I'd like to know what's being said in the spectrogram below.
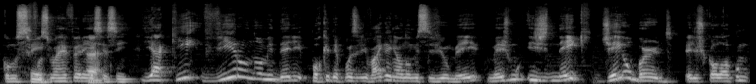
Como se Sim, fosse uma referência, é. assim. E aqui vira o nome dele, porque depois ele vai ganhar o nome civil mei- mesmo, Snake Jailbird. Eles colocam,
